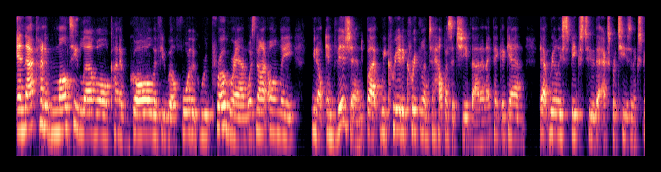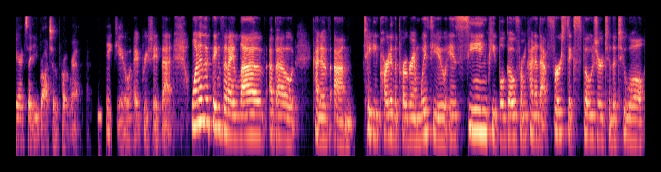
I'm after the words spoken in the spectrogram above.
And that kind of multi-level kind of goal, if you will, for the group program was not only you know envisioned, but we created curriculum to help us achieve that. And I think again, that really speaks to the expertise and experience that you brought to the program. Thank you. I appreciate that. One of the things that I love about kind of um, taking part in the program with you is seeing people go from kind of that first exposure to the tool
